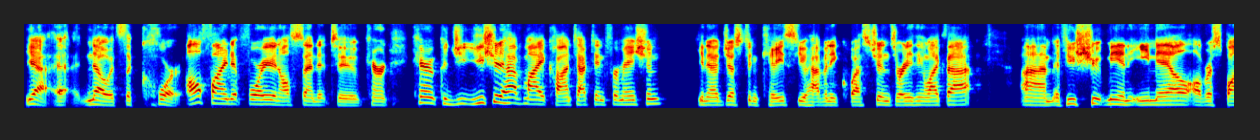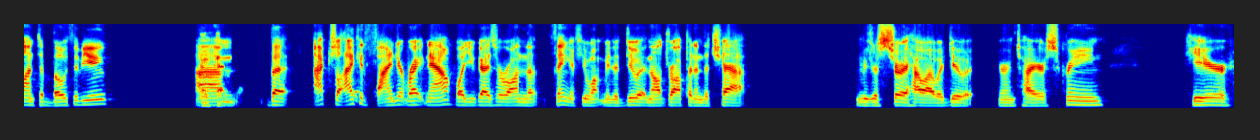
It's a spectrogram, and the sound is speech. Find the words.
Yeah, uh, no, it's the court. I'll find it for you and I'll send it to Karen. Karen, could you you should have my contact information, you know, just in case you have any questions or anything like that. Um, if you shoot me an email, I'll respond to both of you. Um, okay. but actually I could find it right now while you guys are on the thing if you want me to do it and I'll drop it in the chat. Let me just show you how I would do it. Your entire screen here.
